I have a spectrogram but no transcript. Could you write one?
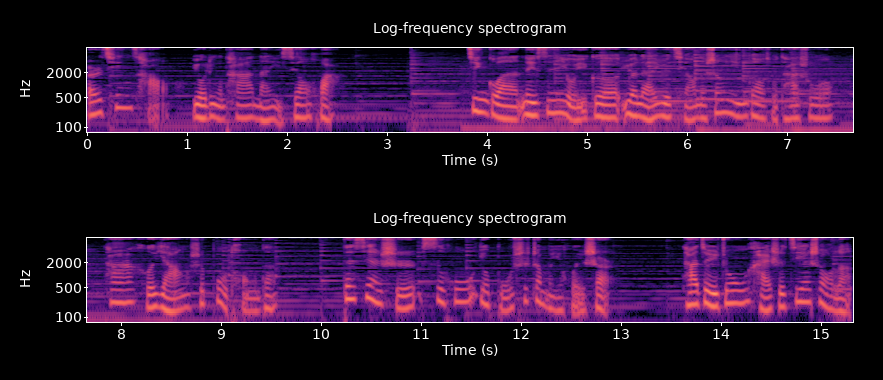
而青草又令他难以消化。尽管内心有一个越来越强的声音告诉他说，他和羊是不同的，但现实似乎又不是这么一回事儿。他最终还是接受了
